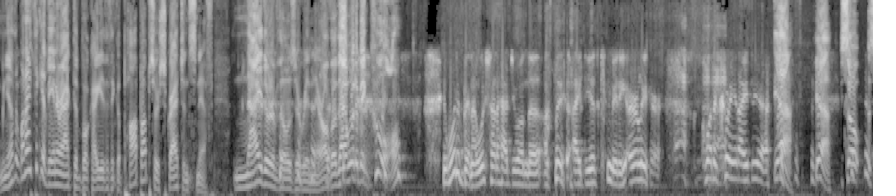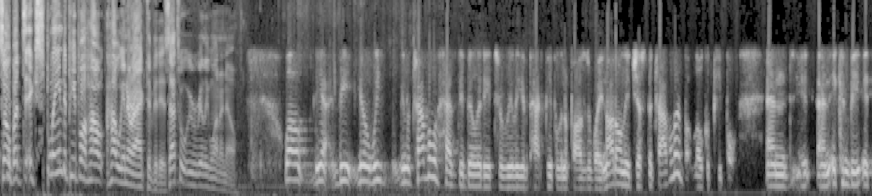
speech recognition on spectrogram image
when, you when I think of interactive book, I either think of pop ups or scratch and sniff. Neither of those are in there. Although that would have been cool. It would have been. I wish I'd had you on the, on the ideas committee earlier. What a great idea! Yeah, yeah. So, so, but to explain to people how how interactive it is. That's what we really want to know. Well, yeah, the you know we you know travel has the ability to really impact people in a positive way. Not only just the traveler, but local people, and it, and it can be it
